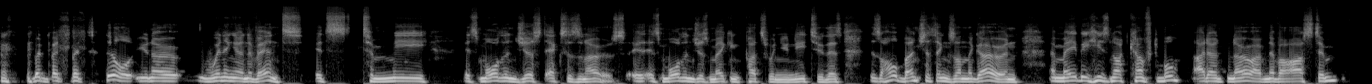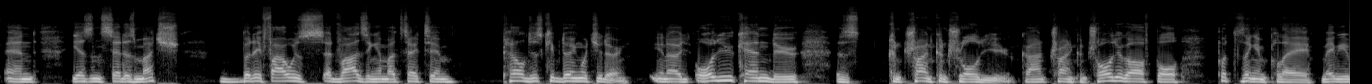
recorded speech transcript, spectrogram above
but but but still, you know, winning an event, it's to me it's more than just X's and O's. It's more than just making putts when you need to. There's there's a whole bunch of things on the go, and and maybe he's not comfortable. I don't know. I've never asked him, and he hasn't said as much. But if I was advising him, I'd say to him, "Pell, just keep doing what you're doing. You know, all you can do is can try and control you. Can't try and control your golf ball. Put the thing in play. Maybe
